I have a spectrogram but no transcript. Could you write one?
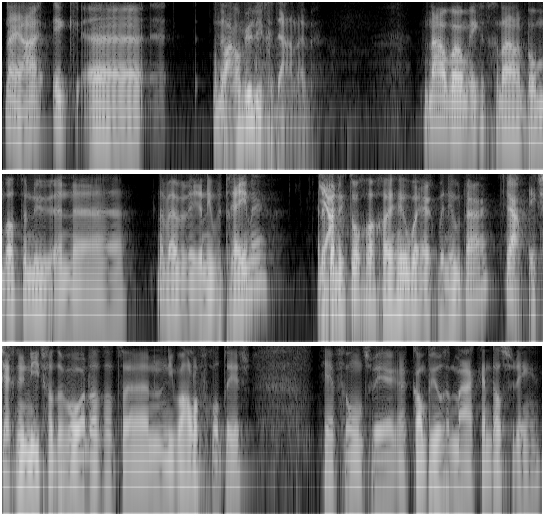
Nou ja, ik... eh, Of Nee. waarom jullie het gedaan hebben. nou, waarom ik het gedaan heb, omdat er nu een... eh, nou, we hebben weer een nieuwe trainer. En. Daar ben ik toch wel heel erg benieuwd naar. Ja. Ik zeg nu niet van tevoren dat dat eh, een nieuwe halfgod is. Die heeft voor ons weer eh, kampioen gaat maken en dat soort dingen.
